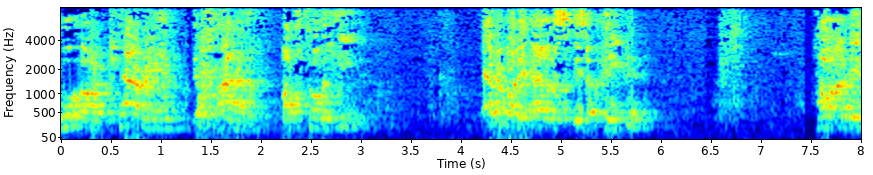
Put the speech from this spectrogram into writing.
who are carrying the banner of Tawheed. Everybody else is a pagan. How are they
